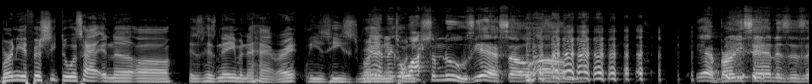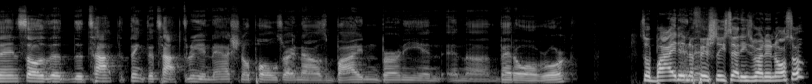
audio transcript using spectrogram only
Bernie officially threw his hat in the uh his his name in the hat, right? He's he's running. Yeah, nigga, 20 watch some news. Yeah, so um, yeah, Bernie Sanders is in. So the the top, I think the top three in national polls right now is Biden, Bernie, and and uh, Beto O'Rourke. So Biden then- officially said he's running also.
